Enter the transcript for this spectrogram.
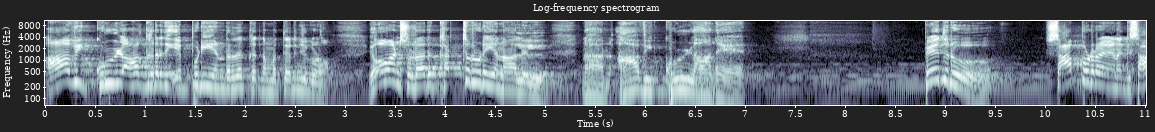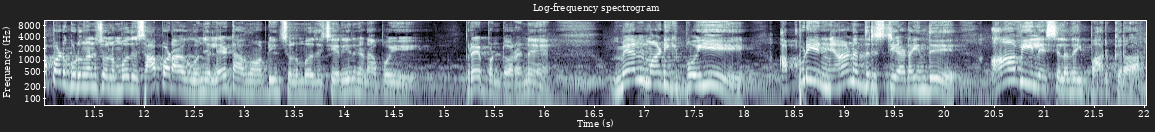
ஆவிக்குள்ளாகிறது எப்படி என்றதை நம்ம தெரிஞ்சுக்கணும். யோவான் சொல்றாரு கர்த்தருடைய நாளில் நான் ஆவிக்குள்ளானேன். பேதுரு சாப்பிட்றேன் எனக்கு சாப்பாடு கொடுங்கன்னு சொல்லும்போது சாப்பாடு ஆகும் கொஞ்சம் லேட் ஆகும் அப்படின்னு சொல்லும்போது சரி இருங்க நான் போய் ப்ரே பண்ணிட்டு வரேன்னு மேல் மாடிக்கு போய் அப்படியே ஞான திருஷ்டி அடைந்து ஆவியிலே சிலதை பார்க்கிறார்.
